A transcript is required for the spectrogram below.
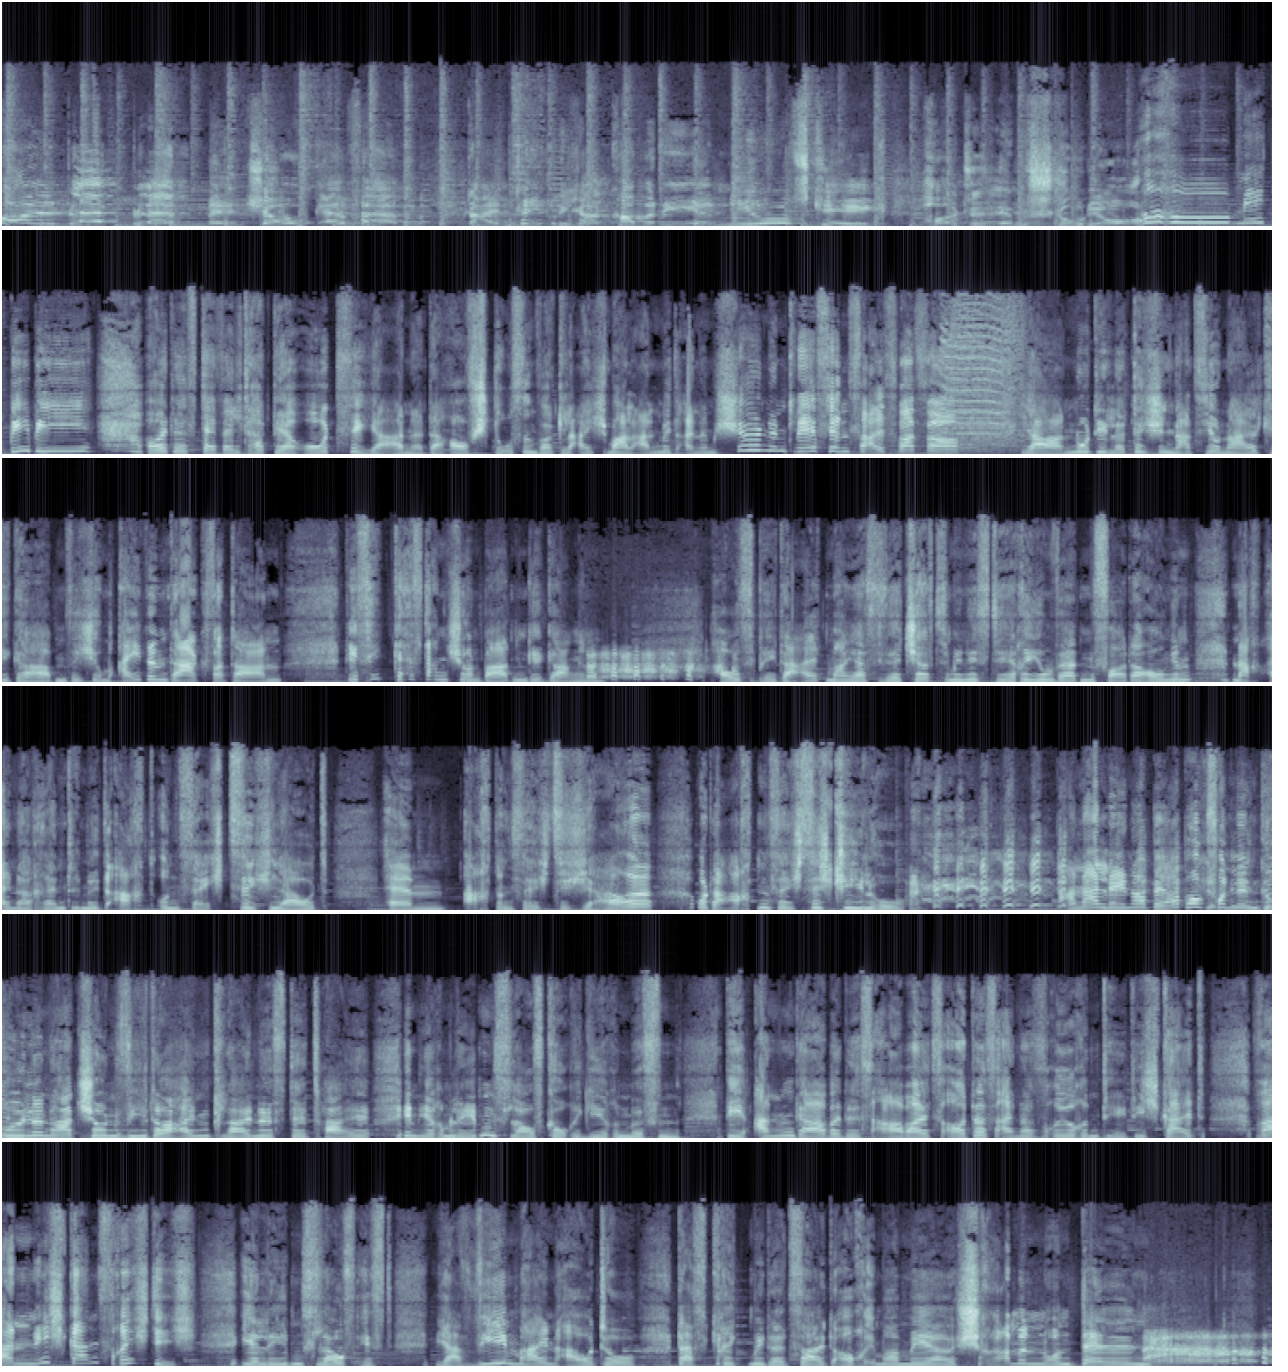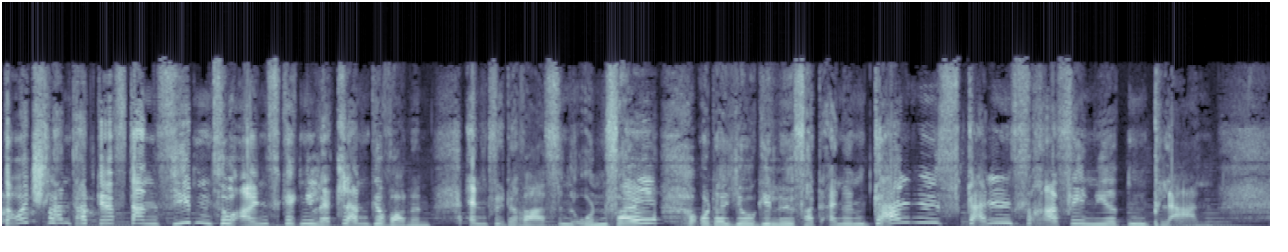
Voll blem blem mit Joke FM. Dein täglicher Comedy Newskick. Heute im Studio. Uhu, mit Bibi. Heute ist der Welttag der Ozeane. Darauf stoßen wir gleich mal an mit einem schönen Gläschen Salzwasser. Ja, nur die lettischen Nationalkicker haben sich um einen Tag vertan. Die sind gestern schon baden gegangen. Aus Peter Altmaiers Wirtschaftsministerium werden Forderungen nach einer Rente mit 68 laut. Ähm, 68 Jahre oder 68 Kilo? Annalena Baerbock von den Grünen hat schon wieder ein kleines Detail in ihrem Lebenslauf korrigieren müssen. Die Angabe des Arbeitsortes einer früheren Tätigkeit war nicht ganz richtig. Ihr Lebenslauf ist ja wie mein Auto. Das kriegt mit der Zeit auch immer mehr Schrammen und Dellen. Deutschland hat gestern 7 zu 1 gegen Lettland gewonnen. Entweder war es ein Unfall oder Jogi Löw hat einen ganz, ganz raffinierten Plan.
